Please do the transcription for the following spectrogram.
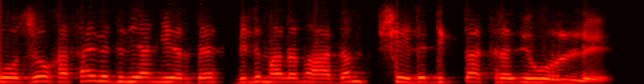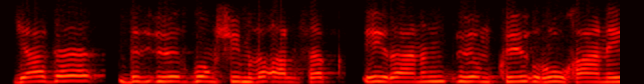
ojagy hasap edilýän ýerde bilim alan adam şeýle dikdatora öwrüldi. Ýa-da biz öz goňşymyzy alsak, Eýranyň öňki ruhany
